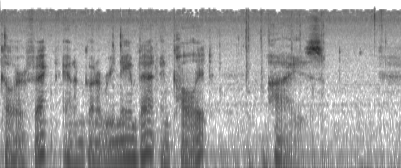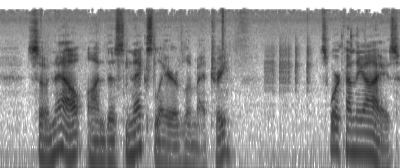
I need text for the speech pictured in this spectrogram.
color effect, and I'm going to rename that and call it eyes. So now on this next layer of Lumetri, let's work on the eyes.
